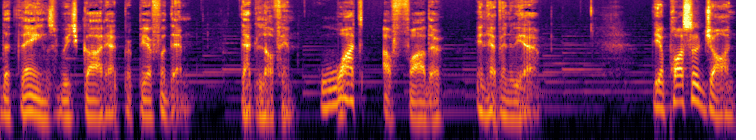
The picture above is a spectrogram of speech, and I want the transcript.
the things which God had prepared for them that love him. What a Father in heaven we have. The Apostle John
